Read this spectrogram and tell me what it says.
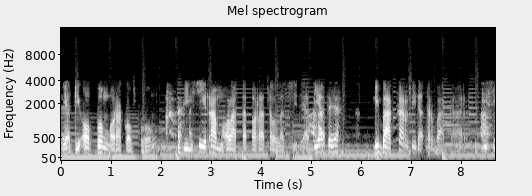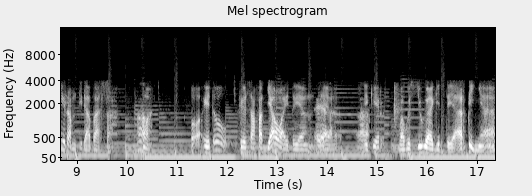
ya, ya diobong ora kobong disiram ora te, ora teles gitu ya dia artinya? dibakar tidak terbakar ah. disiram tidak basah ah. wah oh, itu filsafat Jawa itu yang ya. saya ah. pikir bagus juga gitu ya artinya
